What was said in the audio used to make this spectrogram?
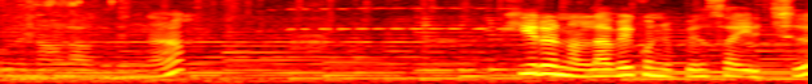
மூணாவது நாள் ஆகுதுங்க கீரை நல்லாவே கொஞ்சம் பெருசாயிடுச்சு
